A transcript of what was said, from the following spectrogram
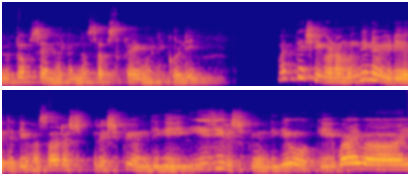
ಯೂಟ್ಯೂಬ್ ಚಾನಲನ್ನು ಸಬ್ಸ್ಕ್ರೈಬ್ ಮಾಡಿಕೊಳ್ಳಿ. ಮತ್ತೆ ಸಿಗೋಣ ಮುಂದಿನ ವಿಡಿಯೋದಲ್ಲಿ ಹೊಸ ರೆಶ್ ರೆಶ್ಪಿಯೊಂದಿಗೆ ಈಜಿ ರೆಸಿಪಿಯೊಂದಿಗೆ ಓಕೆ ಬಾಯ್ ಬಾಯ್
